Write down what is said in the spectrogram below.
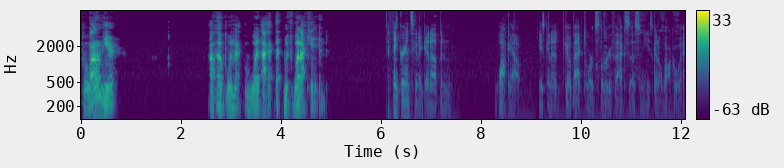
But while I'm here, I'll help when I, what I with what I can. I think Grant's gonna get up and walk out. He's gonna go back towards the roof access and he's gonna walk away.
